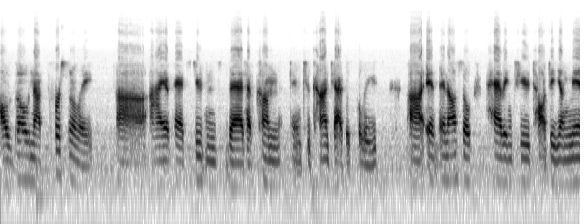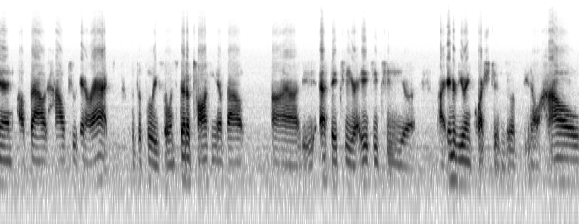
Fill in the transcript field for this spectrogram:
although not personally, uh, I have had students that have come into contact with police, uh, and, and also having to talk to young men about how to interact with the police. So instead of talking about uh, the SAT or ACT or uh, interviewing questions or, you know, how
